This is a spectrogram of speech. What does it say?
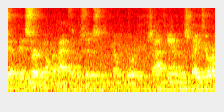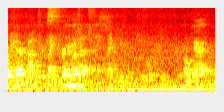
accept this certainly on behalf of the citizens of County Georgia, South Canada, the state of Georgia, and our country. Thank you very much. Thank you. Okay?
